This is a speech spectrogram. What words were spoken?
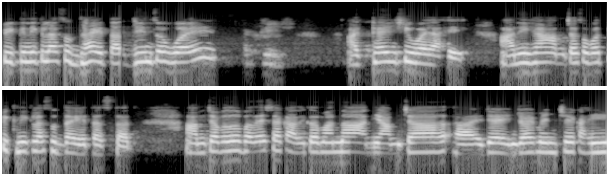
पिकनिकला सुद्धा येतात. जींचं वय अठ्ठ्याऐंशी वय आहे. आणि ह्या आमच्यासोबत पिकनिकला सुद्धा येत असतात. आमच्याबरोबर बऱ्याचशा कार्यक्रमांना आणि आमच्या जे एन्जॉयमेंटचे काही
